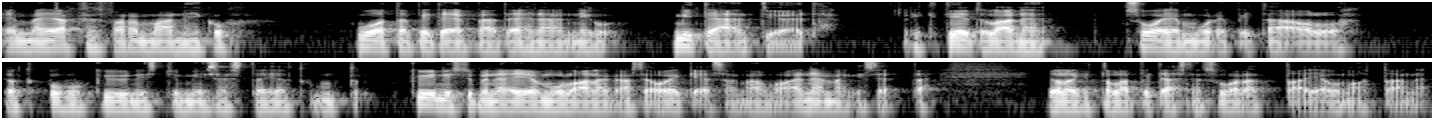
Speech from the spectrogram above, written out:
en mä jaksaisi varmaan niin kuin vuotta pitempään tehdä niin kuin mitään työtä. Eli tietynlainen suojamuuri pitää olla. Jotkut puhuu kyynistymisestä, jotkut, mutta kyynistyminen ei ole mulla ainakaan se oikea sana, vaan enemmänkin se, että jollakin tavalla pitäisi ne suodattaa ja unohtaa ne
